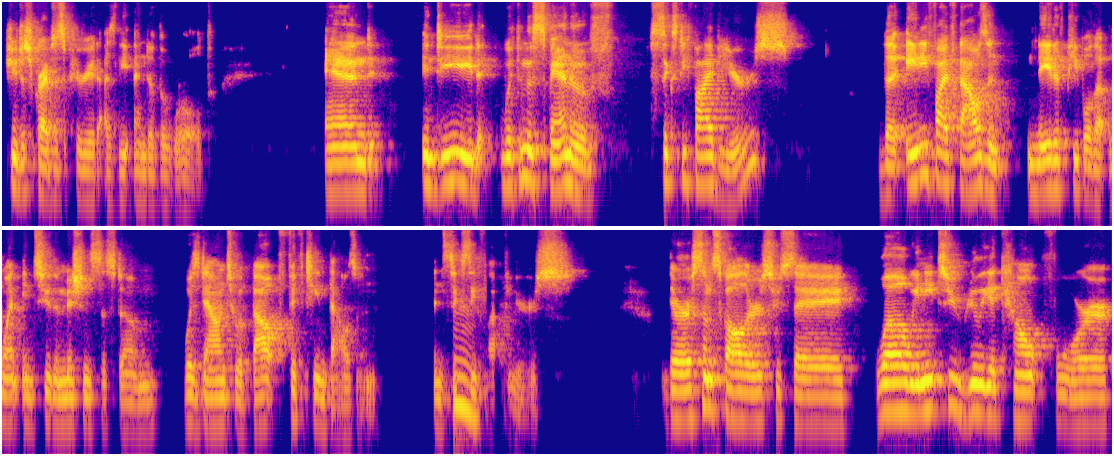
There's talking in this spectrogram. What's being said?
she describes this period as the end of the world. And indeed, within the span of 65 years, the 85,000 Native people that went into the mission system was down to about 15,000 in hmm. 65 mm. years. There are some scholars who say, well, we need to really account for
